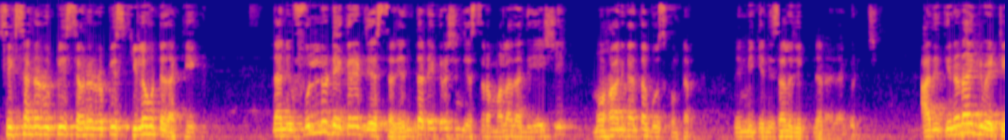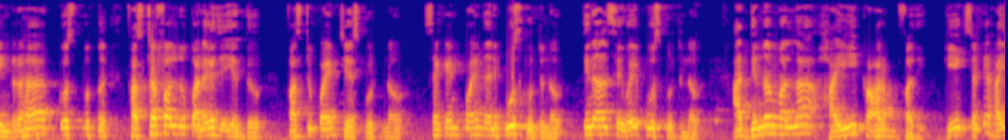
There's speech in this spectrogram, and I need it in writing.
six hundred rupees seven hundred rupees kilo ఉంటుంది ఆ కేక్ దాన్ని ఫుల్ డెకరేట్ చేస్తారు. ఎంత డెకరేషన్ చేస్తారో మళ్ళీ దాన్ని చేసి మొహానికి అంతా పూసుకుంటారు. నేను మీకు ఎన్నిసార్లు చెప్తున్నాను దాని గురించి. అది తినడానికి పెట్టిండ్రా? ఫస్ట్ ఆఫ్ ఆల్ నువ్వు పండగ చేయొద్దు. ఫస్ట్ పాయింట్ చేసుకుంటున్నావు. సెకండ్ పాయింట్ దాన్ని పూసుకుంటున్నావు. తినాల్సి పోయి పూసుకుంటున్నావు. అది తినడం వల్ల హై కార్బ్ అది. కేక్స్ అంటే high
